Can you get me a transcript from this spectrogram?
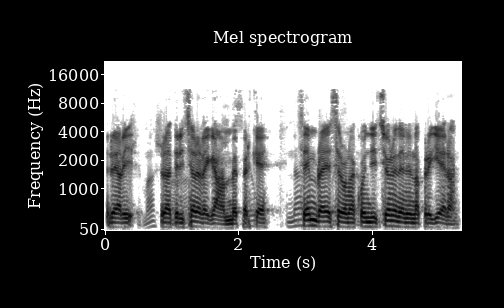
raddrizzare le gambe, perché sembra essere una condizione nella preghiera.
